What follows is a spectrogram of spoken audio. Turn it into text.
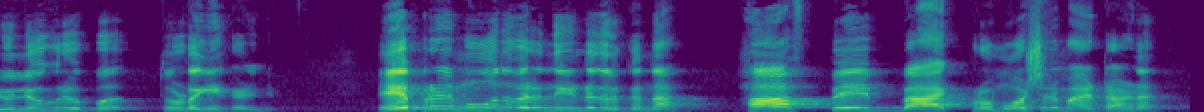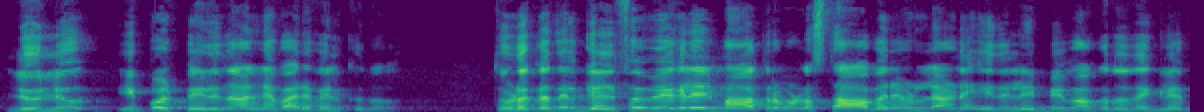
ലുലു ഗ്രൂപ്പ് തുടങ്ങിക്കഴിഞ്ഞു. ഏപ്രിൽ മൂന്ന് വരെ നീണ്ടു നിൽക്കുന്ന ഹാഫ് പേ ബാക്ക് പ്രൊമോഷനുമായിട്ടാണ് ലുലു ഇപ്പോൾ പെരുന്നാളിനെ വരവേൽക്കുന്നത്. തുടക്കത്തിൽ ഗൾഫ് മേഖലയിൽ മാത്രമുള്ള സ്ഥാപനങ്ങളിലാണ് ഇത് ലഭ്യമാക്കുന്നതെങ്കിലും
